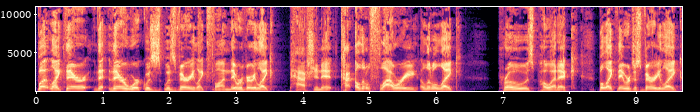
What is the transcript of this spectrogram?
but like their th- their work was was very like fun. They were very like passionate, kind a little flowery, a little like prose, poetic, but like they were just very like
